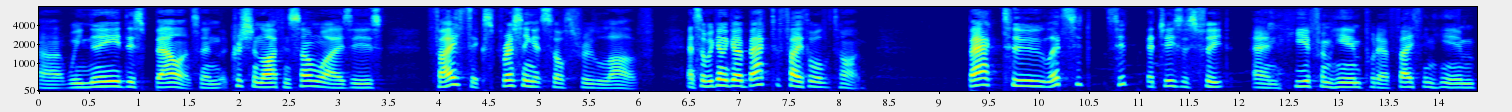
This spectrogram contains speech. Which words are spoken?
Uh, we need this balance, and Christian life, in some ways, is faith expressing itself through love. And so we're going to go back to faith all the time. Back to let's sit, sit at Jesus' feet and hear from Him, put our faith in Him,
